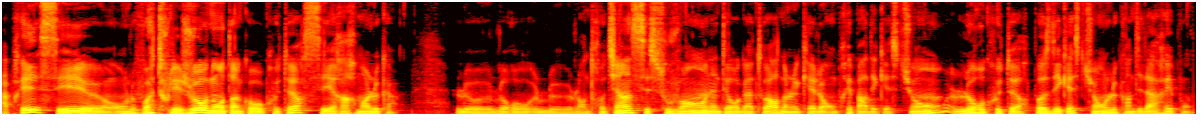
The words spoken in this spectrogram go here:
Après, c'est, euh, on le voit tous les jours, nous en tant que recruteur, c'est rarement le cas. L'entretien, c'est souvent un interrogatoire dans lequel on prépare des questions, le recruteur pose des questions, le candidat répond.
